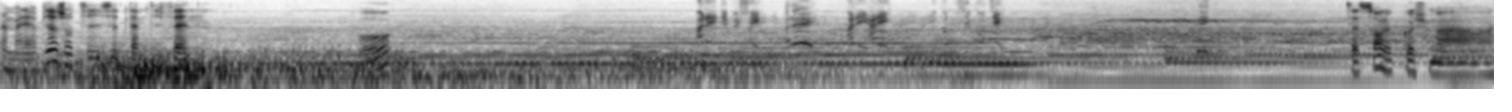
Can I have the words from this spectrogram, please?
Elle m'a l'air bien gentille, cette dame Tiffen. Ça sent le cauchemar.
